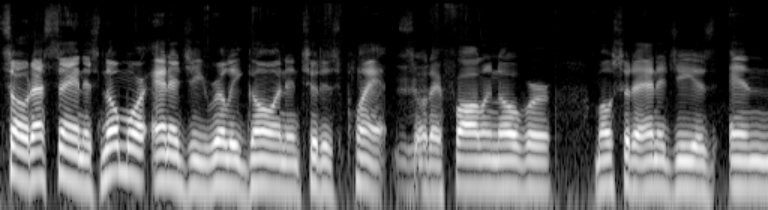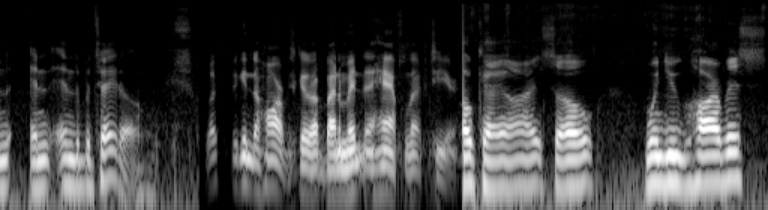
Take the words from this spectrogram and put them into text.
So that's saying there's no more energy really going into this plant. So they're falling over. Most of the energy is in, in, in the potato. Let's begin to harvest. Got about a minute and a half left here. Okay, all right. So when you harvest,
